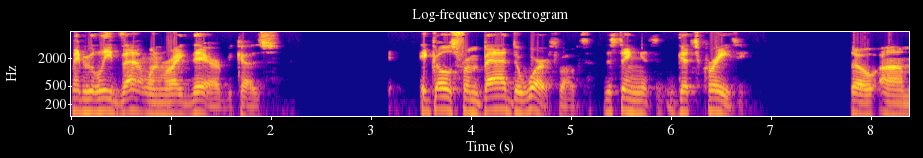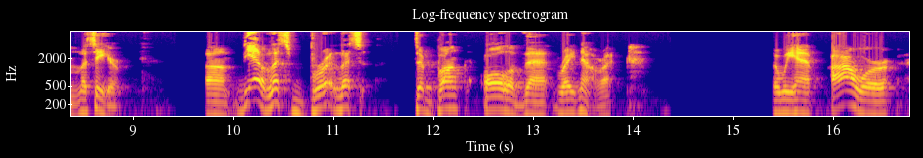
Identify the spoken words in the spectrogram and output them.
maybe we'll leave that one right there because it goes from bad to worse, folks. This thing gets crazy. So um, let's see here. Um, yeah, let's br- let's debunk all of that right now, right? So we have our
